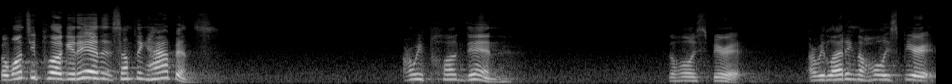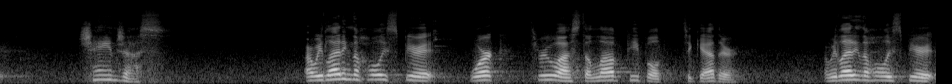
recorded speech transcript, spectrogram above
But once you plug it in, something happens. Are we plugged in to the Holy Spirit? Are we letting the Holy Spirit change us? Are we letting the Holy Spirit work through us to love people together? Are we letting the Holy Spirit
